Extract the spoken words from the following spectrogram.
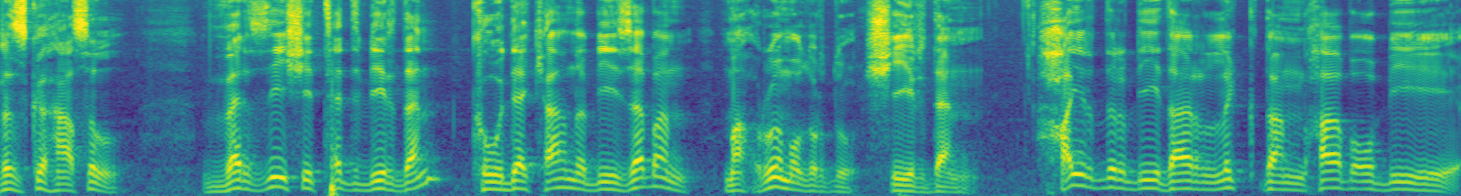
rızkı hasıl, verzişi tedbirden, kudekanı bi zeban mahrum olurdu şiirden. Hayırdır bi darlıktan hab o bi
